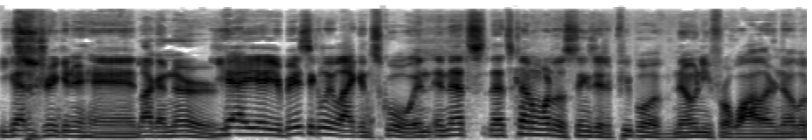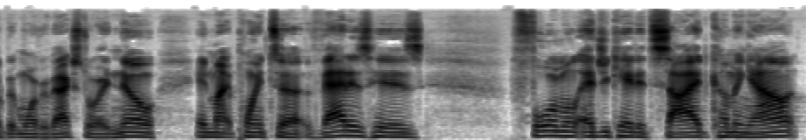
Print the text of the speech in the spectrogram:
You got a drink in your hand, like a nerd. Yeah, yeah, you're basically like in school, and and that's that's kind of one of those things that if people have known you for a while or know a little bit more of your backstory, know it might point to that is his formal, educated side coming out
